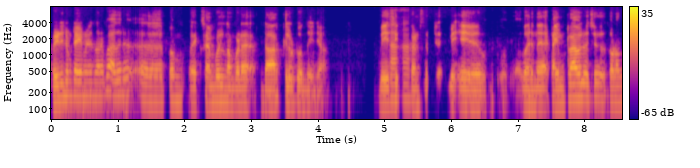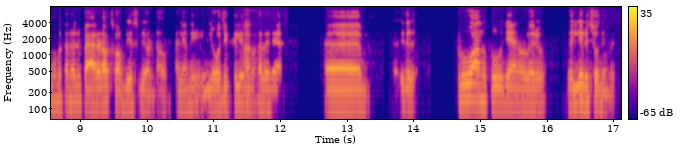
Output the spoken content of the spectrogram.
പ്രീഡിറ്റം ടൈം എന്ന് പറയുമ്പോൾ അതൊരു ഇപ്പം എക്സാമ്പിൾ നമ്മുടെ ഡാർക്കിലോട്ട് വന്നു കഴിഞ്ഞാൽ ബേസിക്. കൺസെപ്റ്റ് വരുന്ന ടൈം ട്രാവൽ വെച്ച് തുടങ്ങുമ്പോൾ തന്നെ ഒരു പാരഡോക്സ് ഓബിയസ്ലി ഉണ്ടാവും. അല്ലെങ്കിൽ ലോജിക്കലി. നമുക്കതിനെ ഇത് ട്രൂ ആന്ന് പ്രൂവ് ചെയ്യാനുള്ള ഒരു വലിയൊരു ചോദ്യം വരും.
